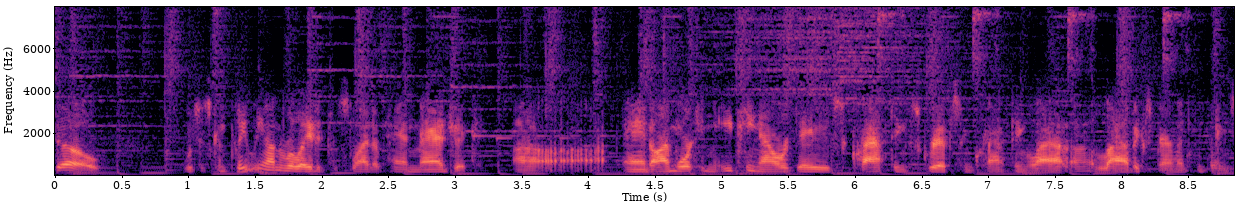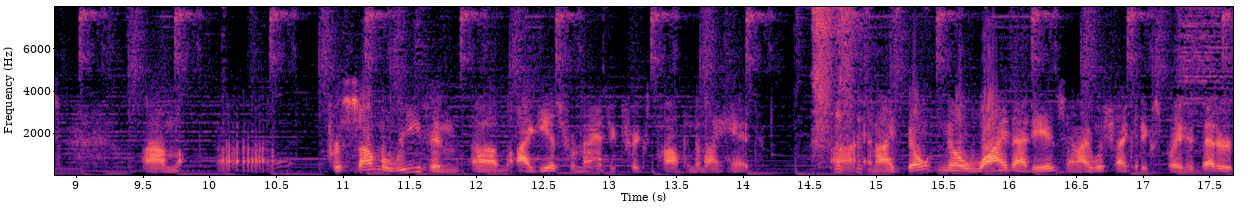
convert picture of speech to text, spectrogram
show, which is completely unrelated to sleight of hand magic, uh, and I'm working 18-hour days crafting scripts and crafting lab, uh, lab experiments and things. Um, uh, for some reason, um, ideas for magic tricks pop into my head. Uh, and I don't know why that is, and I wish I could explain it better.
